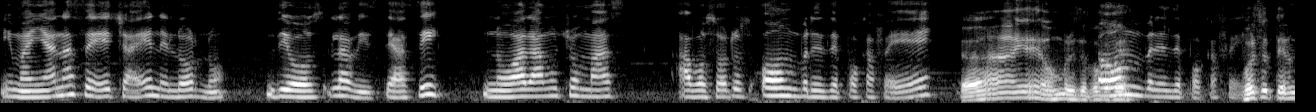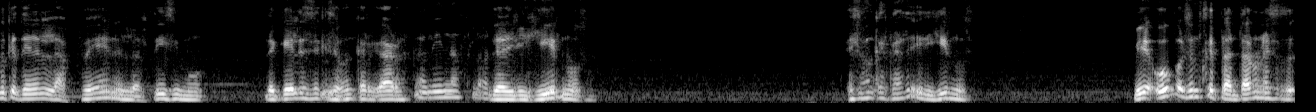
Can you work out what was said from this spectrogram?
y mañana se echa en el horno, Dios la viste así. No hará mucho más a vosotros, hombres de poca fe. Ay, hombres de poca fe. Hombres de poca fe. Por eso tenemos que tener la fe en el Altísimo, de que Él es el que se va a encargar de dirigirnos. Él se va a encargar de dirigirnos. Mire, hubo personas que plantaron esas,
